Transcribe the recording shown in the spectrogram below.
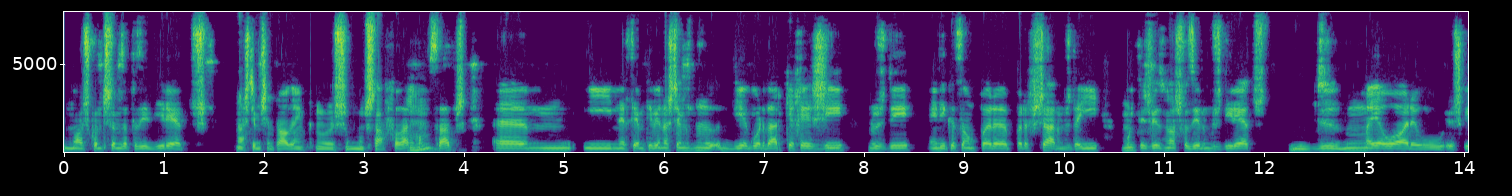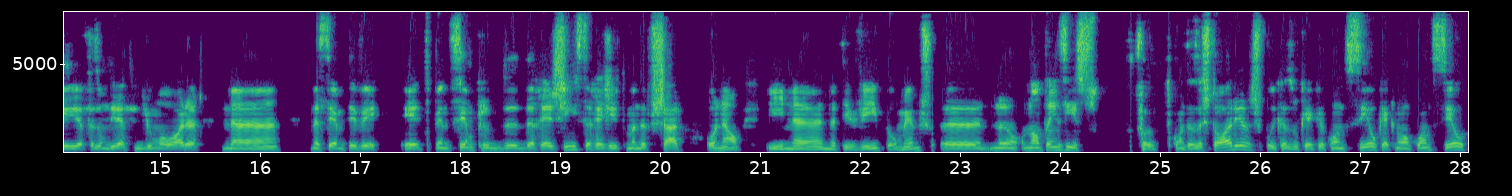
nós quando estamos a fazer diretos, nós temos sempre alguém que nos, nos está a falar, uhum. como sabes, um, e na CMTV nós temos de aguardar que a Regi nos dê a indicação para, para fecharmos. Daí, muitas vezes nós fazermos diretos de meia hora, eu, eu cheguei a fazer um direto de uma hora na, na CMTV. É, depende sempre de, da Regi, se a Regi te manda fechar ou não. E na, na TV, pelo menos, uh, não, não tens isso contas a história, explicas o que é que aconteceu, o que é que não aconteceu,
